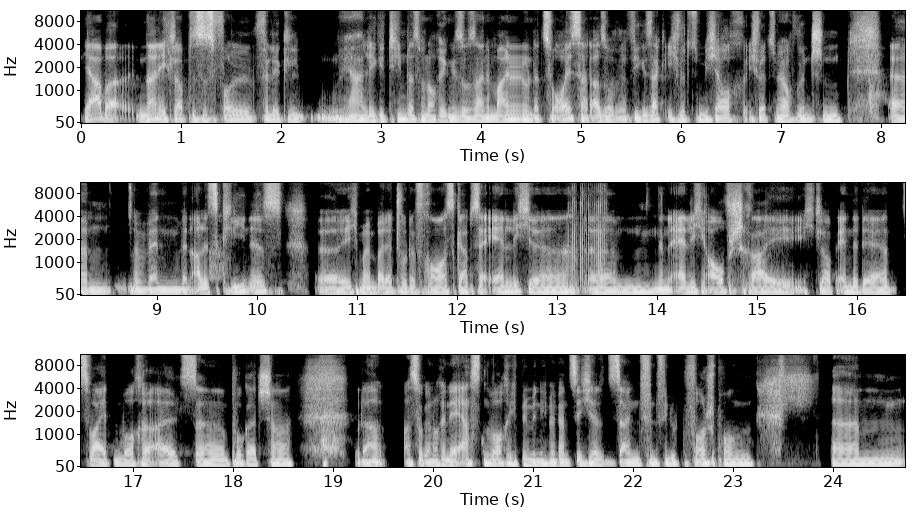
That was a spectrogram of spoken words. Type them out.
Ja, aber nein, ich glaube, das ist voll völlig ja, legitim, dass man auch irgendwie so seine Meinung dazu äußert. Also wie gesagt, ich würde mich auch, ich würde es mir auch wünschen, ähm, wenn wenn alles clean ist. Äh, ich meine, bei der Tour de France gab es ja ähnliche, ähm, einen ähnlichen Aufschrei. Ich glaube Ende der zweiten Woche, als äh, Pogacar oder was sogar noch in der ersten Woche, ich bin mir nicht mehr ganz sicher, seinen fünf Minuten Vorsprung ähm,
